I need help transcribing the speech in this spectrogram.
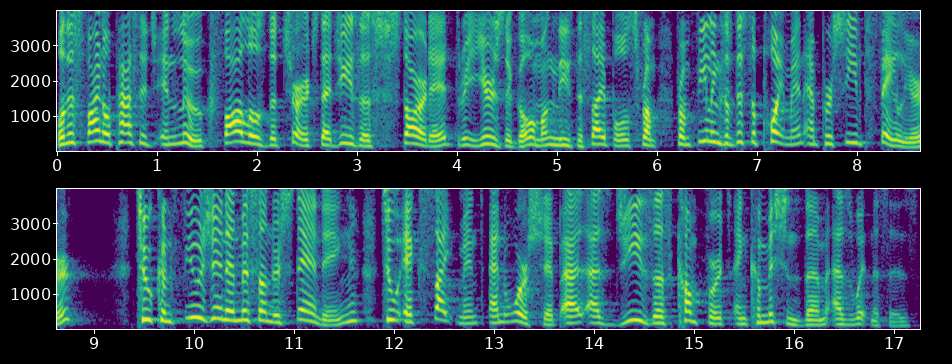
Well, this final passage in Luke follows the church that Jesus started three years ago among these disciples from, from feelings of disappointment and perceived failure to confusion and misunderstanding, to excitement and worship as, as, Jesus comforts and commissions them as witnesses.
